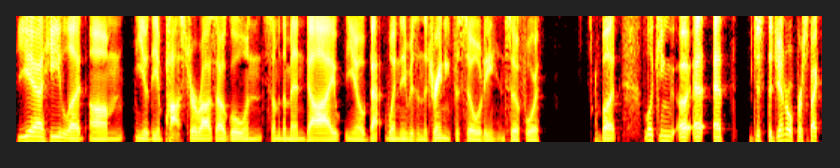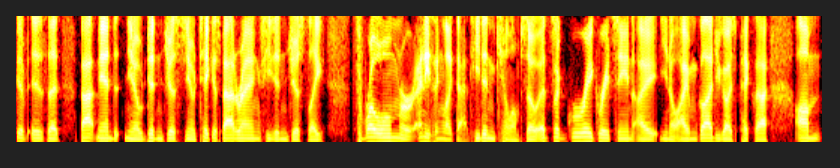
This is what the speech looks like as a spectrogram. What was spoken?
Yeah, he let, um, you know, the imposter Ghul and some of the men die, you know, back when he was in the training facility and so forth. But looking uh, at, at just the general perspective is that Batman, you know, didn't just you know take his batarangs. He didn't just like throw him or anything like that. He didn't kill him. So it's a great, great scene. I, you know, I'm glad you guys picked that. Um,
